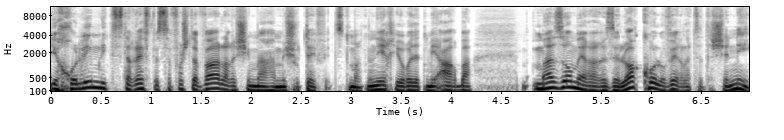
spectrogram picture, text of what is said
יכולים להצטרף בסופו של דבר לרשימה המשותפת. זאת אומרת, נניח היא יורדת מארבע. מה זה אומר? הרי זה לא הכל עובר לצד השני.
